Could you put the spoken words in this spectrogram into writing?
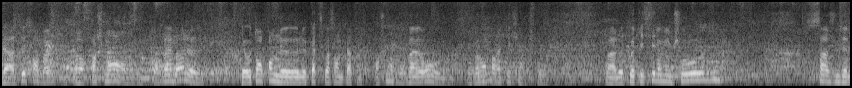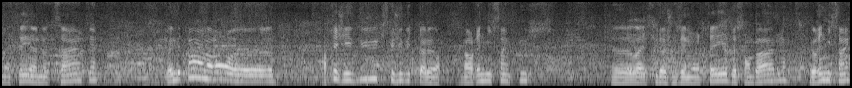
il a 200 balles. Alors franchement, euh, pour 20 balles, autant prendre le, le 464. hein. Franchement, pour 20 euros, il faut vraiment pas réfléchir. Voilà, l'autre côté c'est la même chose. Ça, je vous ai montré, un Note 5. Ouais, mais pas en avant. euh, Après, j'ai vu, qu'est-ce que j'ai vu tout à l'heure? Alors, Redmi 5 Plus. Euh, ouais, celui-là, je vous ai montré, 200 balles. Le Redmi 5.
